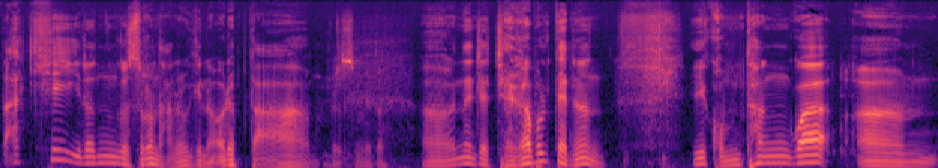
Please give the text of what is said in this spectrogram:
딱히 이런 것으로 나누기는 어렵다. 그렇습니다. 어, 근데 이제 제가 볼 때는 이 곰탕과 음,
